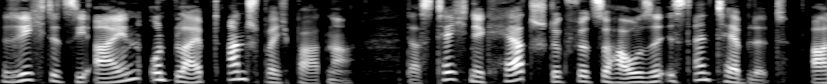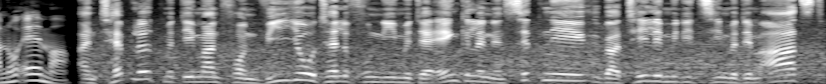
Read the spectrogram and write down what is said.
richtet sie ein und bleibt Ansprechpartner. Das Technik-Herzstück für zu Hause ist ein Tablet. Arno Elmer. Ein Tablet, mit dem man von Videotelefonie mit der Enkelin in Sydney über Telemedizin mit dem Arzt,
